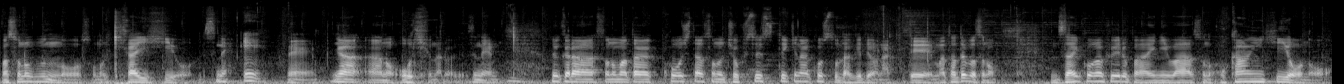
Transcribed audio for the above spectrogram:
まあ、その分のその機械費用ですね、ええ。えがあの大きくなるわけですね。うん、それからそのまたこうしたその直接的なコストだけではなくて、まあ、例えばその在庫が増える場合にはその保管費用の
